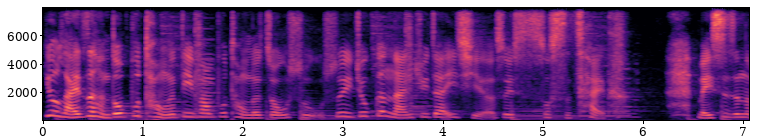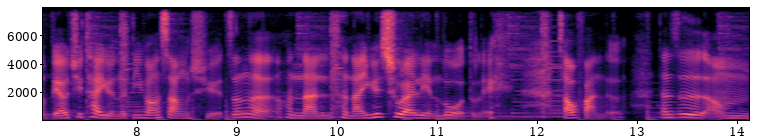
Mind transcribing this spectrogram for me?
又来自很多不同的地方、不同的州属，所以就更难聚在一起了。所以说实在的。没事，真的不要去太远的地方上学，真的很难很难约出来联络的嘞，超烦的。但是嗯，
